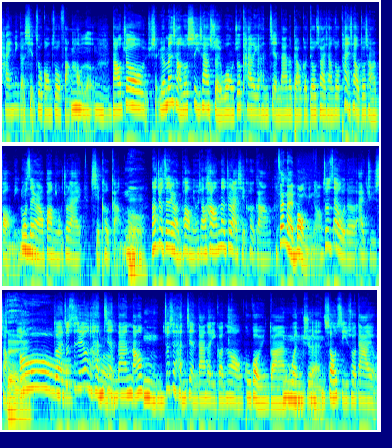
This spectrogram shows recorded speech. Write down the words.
开那个写作工作坊好了。然后就原本想说试一下水温，我就开了一个很简单的表格丢出来，想说看一下有多少人报名。如果真有人要报名，我就来写课纲。嗯，然后就真的有人报名，我想好，那就来写课纲，你在哪里报名啊？就是在我的 IG 上面。哦，对，就直接用一个很简单，然后就是很简单的一个那种 Google 云端问卷，收集说大家有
